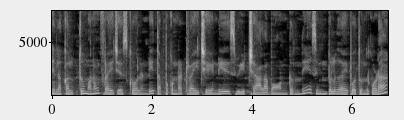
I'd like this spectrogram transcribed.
ఇలా కలుపుతూ మనం ఫ్రై చేసుకోవాలండి. తప్పకుండా ట్రై చేయండి. స్వీట్ చాలా బాగుంటుంది. సింపుల్గా అయిపోతుంది కూడా.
